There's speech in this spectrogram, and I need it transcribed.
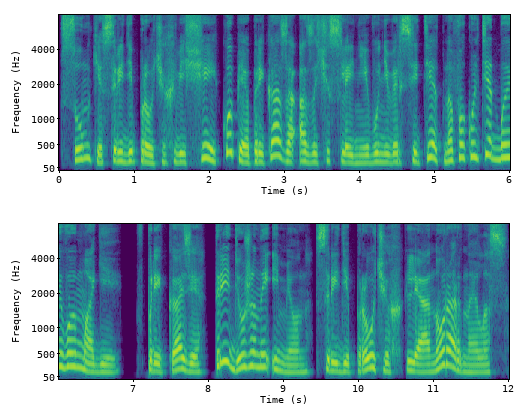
В сумке среди прочих вещей копия приказа о зачислении в университет на факультет боевой магии. В приказе три дюжины имен, среди прочих Леонор Арнелос.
